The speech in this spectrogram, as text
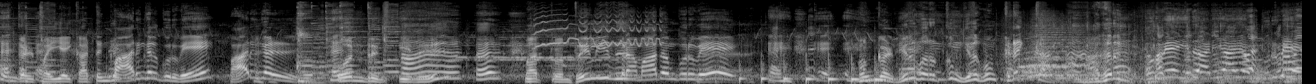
உங்கள் பையை காட்டுங்கள். பாருங்கள் குருவே பாருங்கள். ஒன்றில் இது. மற்றொன்றில் இது பிரமாதம் குருவே. உங்கள் இருவருக்கும் இதுவும் கிடைக்காது. நகருங்கள் குருவே இது அநியாயம். குருவே.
